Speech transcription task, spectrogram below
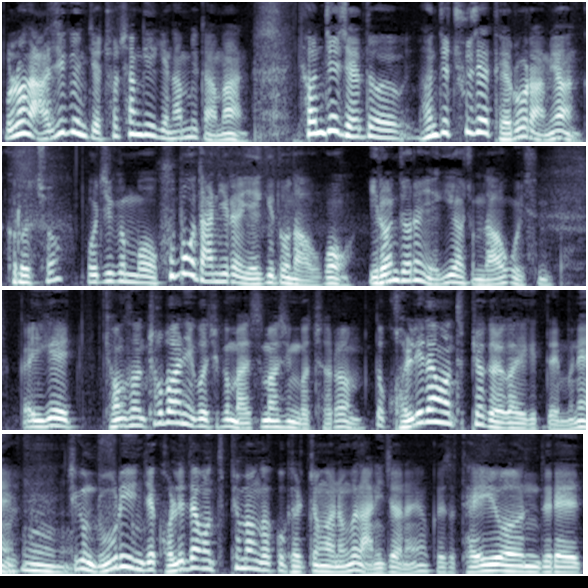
물론 아직은 이제 초창기이긴 합니다만 현재 제도 현재 추세대로라면 그렇죠. 뭐 지금 뭐 후보 단일화 얘기도 나오고 이런저런 얘기가 좀 나오고 있습니다. 그러니까 이게 경선 초반이고 지금 말씀하신 것처럼 또 권리당원 투표 결과이기 때문에 음. 지금 룰이 이제 권리당원 투표만 갖고 결정하는 건 아니잖아요. 그래서 대의원들의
